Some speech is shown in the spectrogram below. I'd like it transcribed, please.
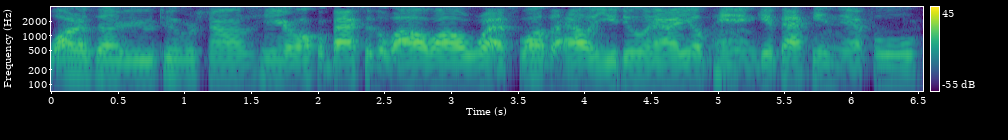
What is up, YouTubers? John's here. Welcome back to the Wild Wild West. What the hell are you doing out of your pen? Get back in there, fool.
